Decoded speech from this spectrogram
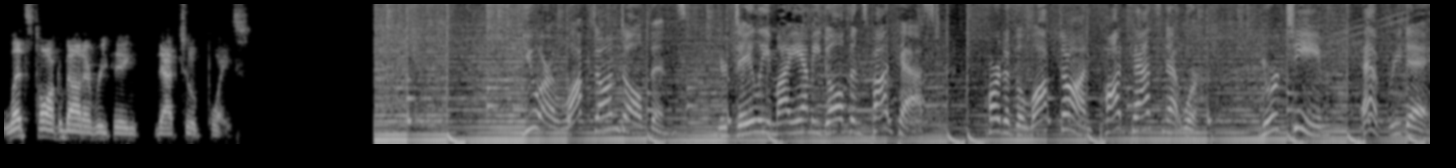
Let's talk about everything that took place. You are Locked On Dolphins, your daily Miami Dolphins podcast part of the Locked On Podcast Network. Your team every day.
